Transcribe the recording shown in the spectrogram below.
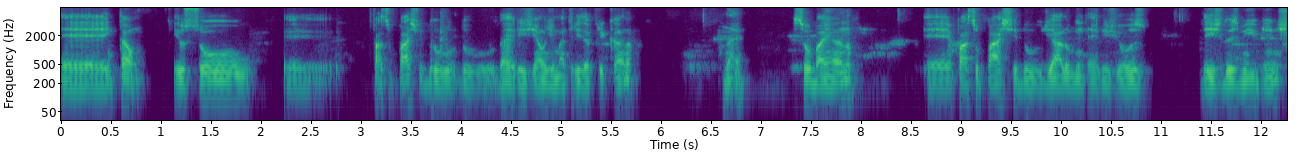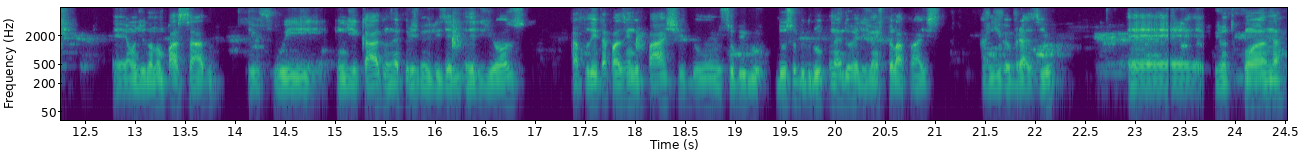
É, então, eu sou é, faço parte do, do, da religião de matriz africana, né? Sou baiano, é, faço parte do diálogo interreligioso desde 2020, é, onde no ano passado eu fui indicado né, pelos meus líderes religiosos para poder estar fazendo parte do subgrupo, do subgrupo né, do Religiões pela Paz a nível Brasil, é, junto com Ana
